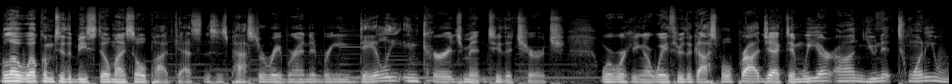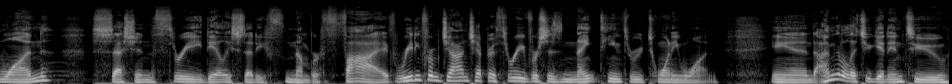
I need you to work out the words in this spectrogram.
Hello, welcome to the Be Still My Soul podcast. This is Pastor Ray Brandon bringing daily encouragement to the church. We're working our way through the Gospel Project, and we are on Unit 21, Session 3, Daily Study number 5, reading from John chapter 3, verses 19 through 21. And I'm going to let you get into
